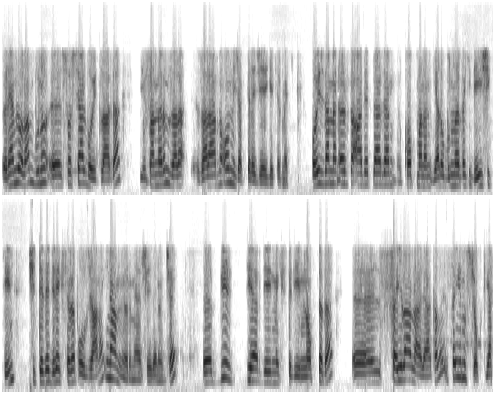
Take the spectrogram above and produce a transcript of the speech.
Önemli olan bunu e, sosyal boyutlarda insanların zara- zararına olmayacak dereceye getirmek. O yüzden ben örf ve adetlerden kopmanın ya da bunlardaki değişikliğin şiddete direkt sebep olacağına inanmıyorum her şeyden önce. E, bir diğer değinmek istediğim nokta da e, sayılarla alakalı sayımız çok. Yani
